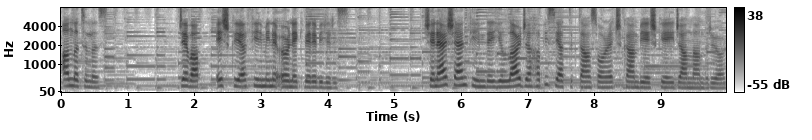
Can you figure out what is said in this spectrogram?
Anlatınız. Cevap, Eşkıya filmini örnek verebiliriz. Şener Şen filmde yıllarca hapis yattıktan sonra çıkan bir eşkıyayı canlandırıyor.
